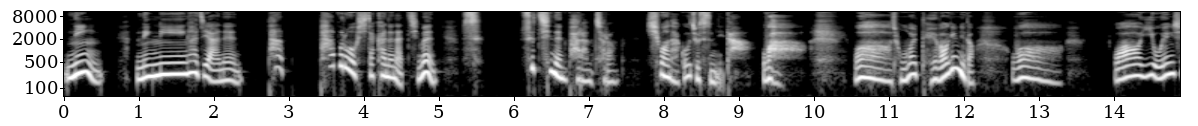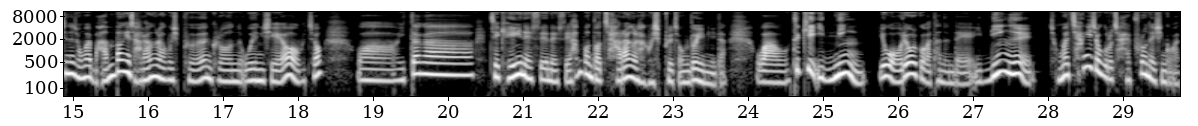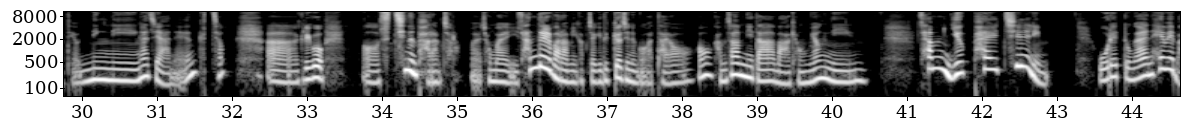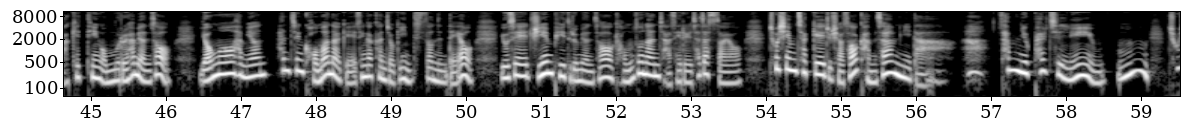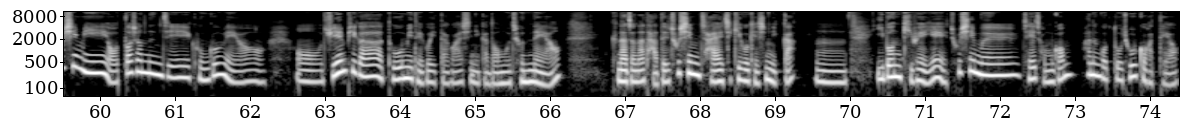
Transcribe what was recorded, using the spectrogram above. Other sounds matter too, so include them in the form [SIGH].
닝, 닝닝하지 않은 팝, 팝으로 시작하는 아침은 스, 스치는 바람처럼 시원하고 좋습니다. 와, 와, 정말 대박입니다. 와, 와, 이 오행시는 정말 만방의 자랑을 하고 싶은 그런 오행시예요. 그쵸? 와, 이따가 제 개인 SNS에 한 번 더 자랑을 하고 싶을 정도입니다. 와우. 특히 이 닝, 이거 어려울 것 같았는데, 이 닝을 정말 창의적으로 잘 풀어내신 것 같아요. 닝닝하지 않은. 그쵸? 아, 그리고, 어, 스치는 바람처럼. 아, 정말 이 산들 바람이 갑자기 느껴지는 것 같아요. 어, 감사합니다. 마경명님. 3687님. 오랫동안 해외 마케팅 업무를 하면서 영어 하면 한층 거만하게 생각한 적이 있었는데요. 요새 GMP 들으면서 겸손한 자세를 찾았어요. 초심 찾게 해주셔서 감사합니다. [GASPS] 3687님, 음, 초심이 어떠셨는지 궁금해요. 어, GMP가 도움이 되고 있다고 하시니까 너무 좋네요. 그나저나 다들 초심 잘 지키고 계십니까? 음, 이번 기회에 초심을 재점검하는 것도 좋을 것 같아요.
